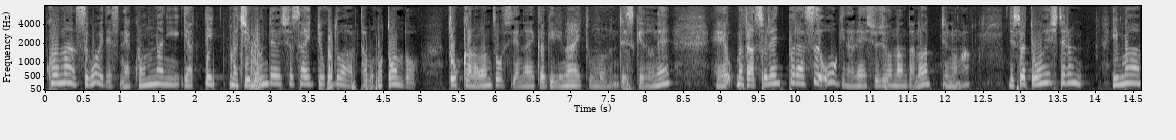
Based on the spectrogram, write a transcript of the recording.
こんな、すごいですね。こんなにやって、まあ、自分で主催っていうことは多分ほとんど、どっかの御曹司でない限りないと思うんですけどね。えー、また、それプラス大きな練習場なんだなっていうのが。で、そうやって応援してる、今、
